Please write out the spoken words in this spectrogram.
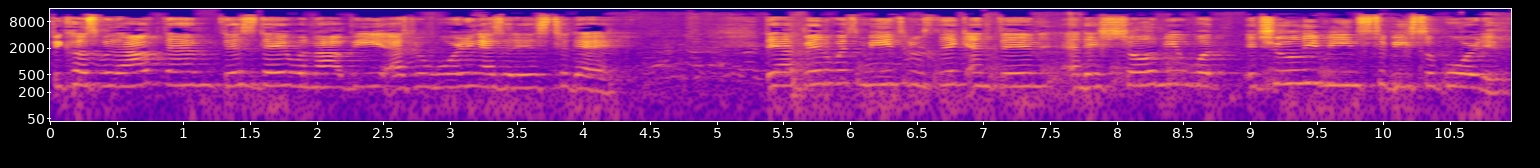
because without them, this day would not be as rewarding as it is today. They have been with me through thick and thin, and they showed me what it truly means to be supportive.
